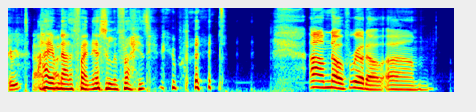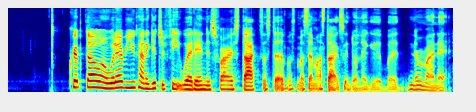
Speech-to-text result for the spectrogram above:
Every time I am not a financial advisor, but um, no, for real though. Um, crypto and whatever you kind of get your feet wet in as far as stocks and stuff. I say my stocks ain't doing that good, but never mind that.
